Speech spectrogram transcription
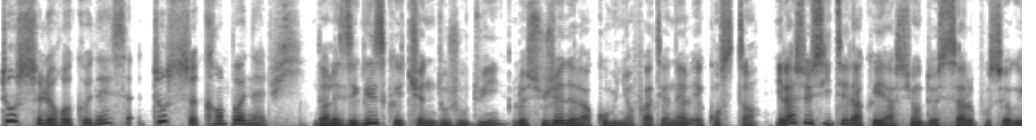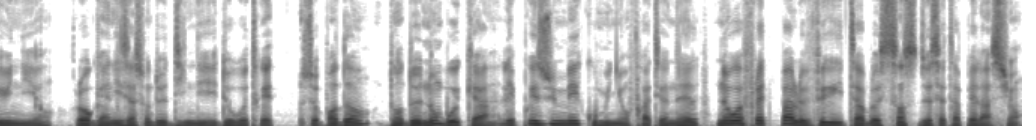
Tous le reconnaissent, tous se cramponnent à lui. Dans les églises chrétiennes d'aujourd'hui, le sujet de la communion fraternelle est constant. Il a suscité la création de salles pour se réunir, l'organisation de dîners et de retraites. Cependant, dans de nombreux cas, les présumées communions fraternelles ne reflètent pas le véritable sens de cette appellation.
